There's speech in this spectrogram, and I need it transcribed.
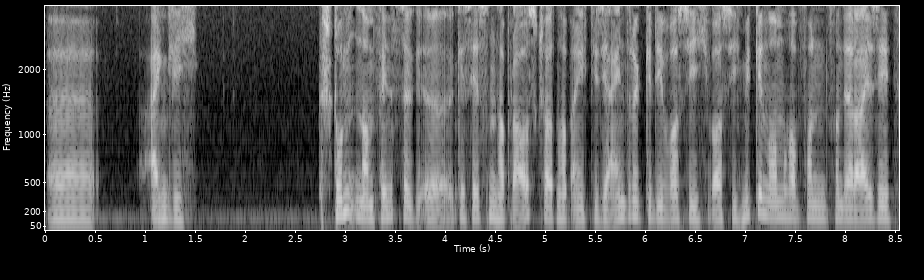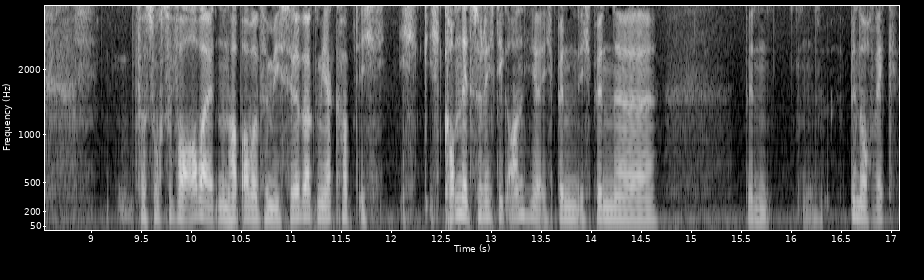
äh, eigentlich Stunden am Fenster äh, gesessen, habe rausgeschaut und habe eigentlich diese Eindrücke, die was ich, was ich mitgenommen habe von, von der Reise, versucht zu verarbeiten und habe aber für mich selber gemerkt gehabt, ich, ich, ich komme nicht so richtig an hier. Ich bin, ich bin, äh, bin, bin noch weg.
